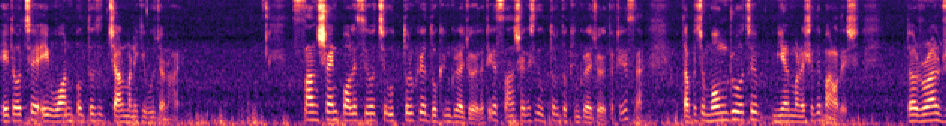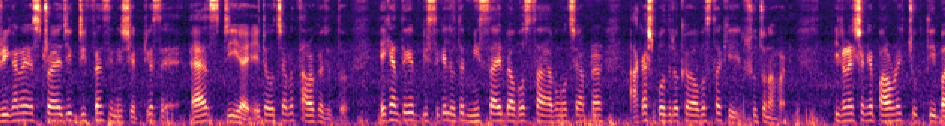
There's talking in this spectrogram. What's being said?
এটা হচ্ছে এই ওয়ান বলতে হচ্ছে জার্মানিকে বোঝানো হয়। সানশাইন পলিসি হচ্ছে উত্তর কোরিয়া, দক্ষিণ কোরিয়া জড়িত, ঠিক আছে? সানশাইনের সাথে উত্তর, দক্ষিণ কোরিয়া জড়িত, ঠিক আছে? তারপর হচ্ছে মংডু হচ্ছে মিয়ানমারের সাথে বাংলাদেশ তো রোনাল্ড রিগানের স্ট্র্যাটেজিক ডিফেন্স ইনিশিয়েটিভ ঠিক আছে এস ডিআই এটা হচ্ছে আপনার তারকা যুদ্ধ। এখান থেকে বেসিক্যালি ওদের মিসাইল ব্যবস্থা এবং হচ্ছে আপনার আকাশ প্রতিরক্ষা ব্যবস্থা কি সূচনা হয়। ইরানের সঙ্গে পারমাণবিক চুক্তি বা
